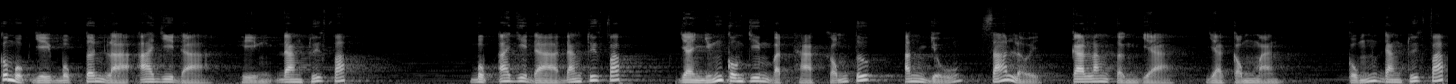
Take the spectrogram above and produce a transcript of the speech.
có một vị Bụt tên là A Di Đà hiện đang thuyết pháp. Bụt A Di Đà đang thuyết pháp và những con chim bạch hạt khổng tước, anh vũ, xá lợi, ca lăng tần già và cộng mạng cũng đang thuyết pháp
